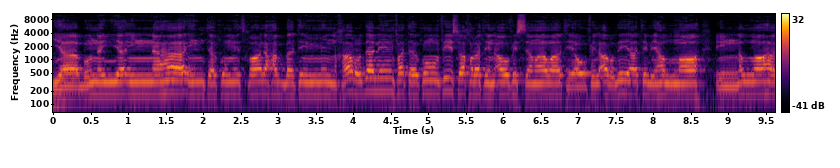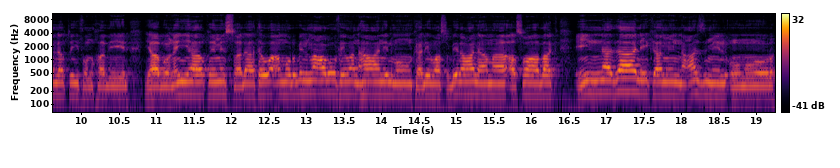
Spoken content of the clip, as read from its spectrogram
يا بني إنها إن تك مثقال حبة من خردل فتكون في صخرة أو في السماوات أو في الأرض يأت بها الله. إن الله لطيف خبير. يا بني أقم الصلاة وأمر بالمعروف وانهى عن المنكر واصبر على ما أصابك. إن ذلك من عزم الأمور.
